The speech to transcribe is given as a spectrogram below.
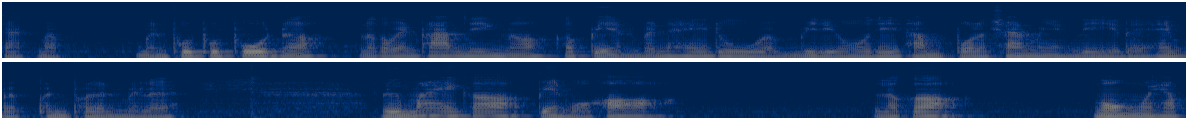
จากแบบ เหมือนพูดพูดพูดเนาะแล้วก็เป็นภาพนิ่งเนาะก็เปลี่ยนเป็นให้ดูแบบวิดีโอที่ทำ production มาอย่างดีเลยให้แบบเพลินๆไปเลย หรือไม่ก็เปลี่ยนหัวข้อ แล้วก็งงไหมครับ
